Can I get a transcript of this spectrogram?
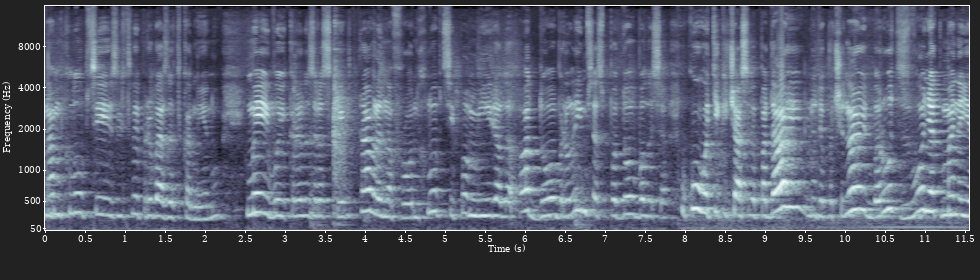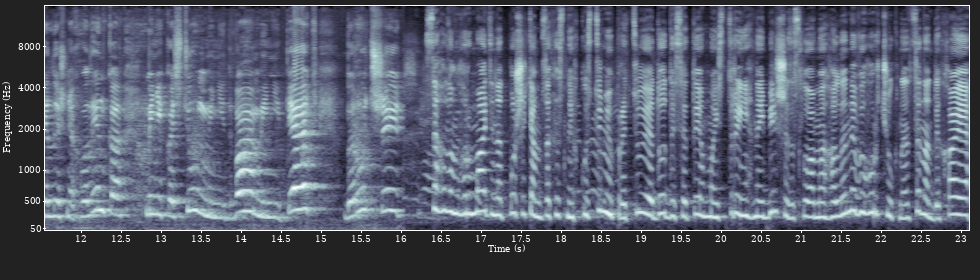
Нам хлопці з Літви привезли тканину. Ми її викрили зразки, відправили на фронт. Хлопці поміряли, одобрили, їм все сподобалося. У кого тільки час випадає, люди починають, беруть, дзвонять. У мене є лишня хвилинка, мені костюм, мені два, мені п'ять. Беруть, шиють. Загалом в громаді над пошиттям захисних костюмів працює до 10 майстринь. Найбільше, за словами Галини Вигорчук, на це надихає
